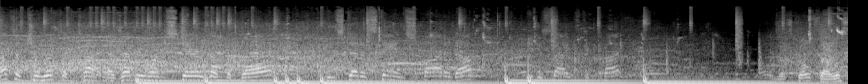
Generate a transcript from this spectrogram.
That's a terrific cut as everyone stares at the ball. Instead of staying spotted up, he decides to cut. Oh, let's go, fellas.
